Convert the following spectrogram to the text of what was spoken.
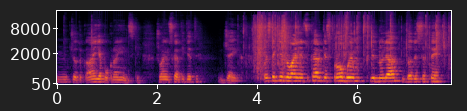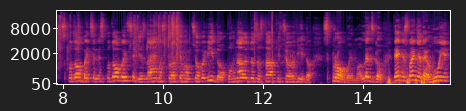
Нічого таке? а є по-українськи. Жувальні цукерки діти Джейк. Ось такі жувальні цукерки спробуємо від 0 до 10. Сподобається, не сподобається, дізнаємось протягом цього відео. Погнали до заставки цього відео. Спробуємо. Let's go. Деніс Фені реагує.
